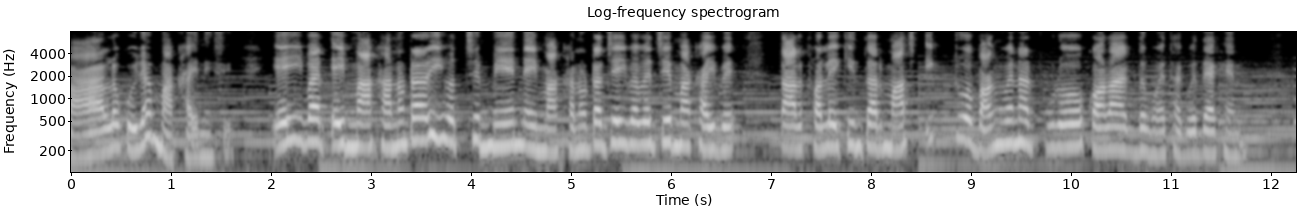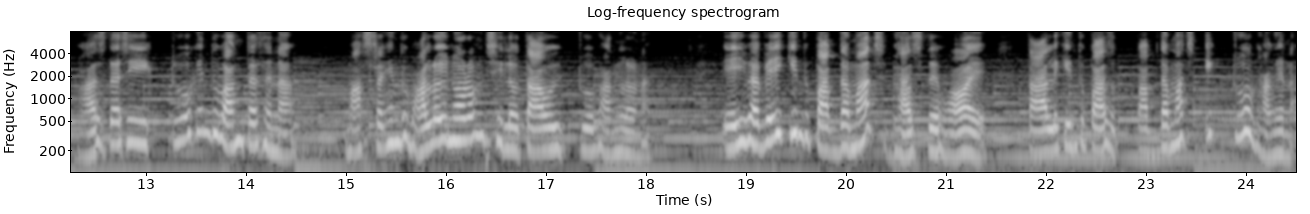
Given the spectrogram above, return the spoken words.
ভালো কইরা মাখাই নিছি। এইবার এই মাখানোটাই হচ্ছে মেন এই মাখানোটা যেইভাবে যে মাখাইবে, তার ফলে কিন্তু আর মাছ একটুও ভাঙবে না, আর পুরো কড়া একদম হয়ে থাকবে। দেখেন ভাজতাছি একটুও কিন্তু ভাঙতেছে না। মাছটা কিন্তু ভালোই নরম ছিল, তাও একটুও ভাঙলো না। এইভাবেই কিন্তু পাবদা মাছ ভাজতে হয়। তাহলে কিন্তু পাবদা মাছ একটুও ভাঙে না,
